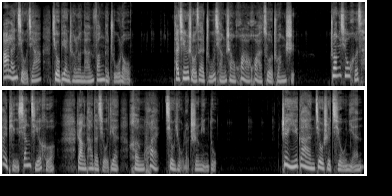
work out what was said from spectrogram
阿兰酒家就变成了南方的竹楼。他亲手在竹墙上画画做装饰，装修和菜品相结合，让他的酒店很快就有了知名度。这一干就是九年，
